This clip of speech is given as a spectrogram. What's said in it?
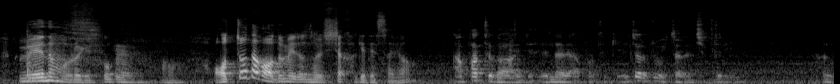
왜는 모르겠고. 네. 어, 어쩌다가 어둠의 전설 시작하게 됐어요? 아파트가 이제 옛날에 아파트 이렇게 일자로 쭉 있잖아요 집들이 한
